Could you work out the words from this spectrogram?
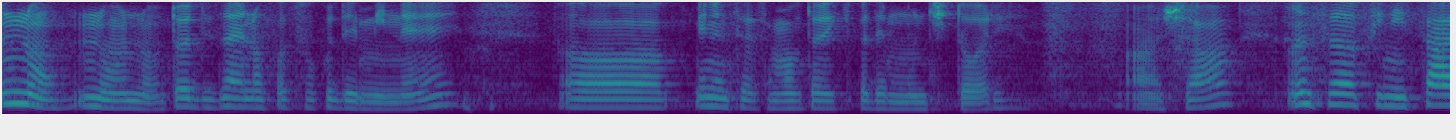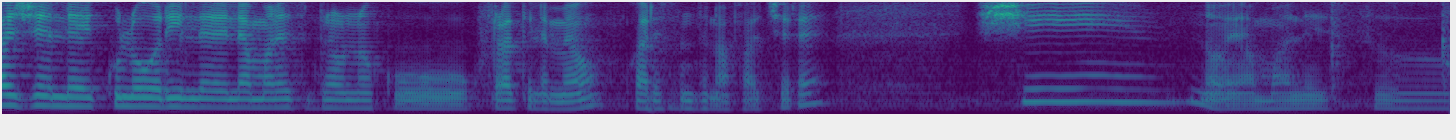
Nu, nu, nu. Tot designul a fost făcut de mine. Uh, bineînțeles, am avut o echipă de muncitori, așa. Însă finisajele, culorile le-am ales împreună cu, cu fratele meu, cu care sunt în afacere. Și noi am ales... Uh...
